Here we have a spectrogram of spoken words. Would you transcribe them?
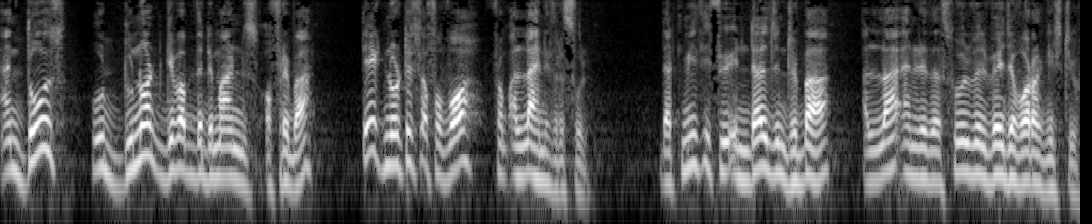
And those who do not give up the demands of riba, take notice of a war from Allah and His Rasul. That means if you indulge in riba, Allah and His Rasul will wage a war against you.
